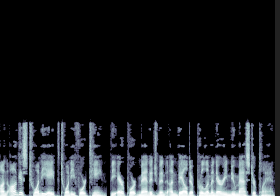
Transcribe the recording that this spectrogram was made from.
On August 28, 2014, the airport management unveiled a preliminary new master plan.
